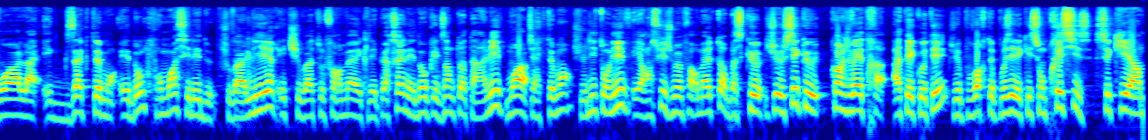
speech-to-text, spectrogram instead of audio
Voilà, exactement. Et donc pour moi, c'est les deux. Tu vas lire et tu vas te former avec les personnes. Et donc, exemple, toi, tu as un livre, moi, directement, je lis ton livre et ensuite je me forme avec toi parce que je sais que quand je vais être à tes côtés, je vais pouvoir te poser des questions précises. Ce qui est important,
